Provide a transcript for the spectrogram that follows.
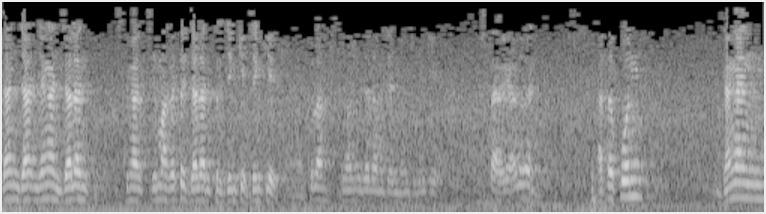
Dan jangan, jalan setengah semah kata jalan terjengkit-jengkit. Itulah selalu jalan macam jengkit-jengkit. Style dia tu kan. Ataupun Jangan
